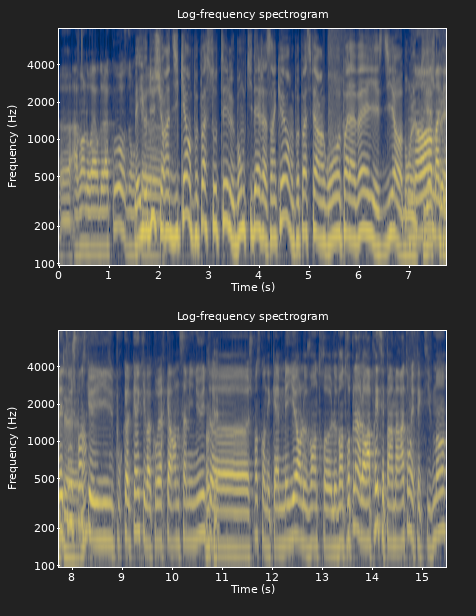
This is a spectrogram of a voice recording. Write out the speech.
euh, avant l'horaire de la course. Donc, Mais Yodu, euh, sur 10K, on peut pas sauter le bon petit-déj à 5h, on peut pas se faire un gros repas la veille et se dire, bon, le non, malgré être, tout, euh, je pense non que pour quelqu'un qui va courir 45 minutes, euh, je pense qu'on est quand même meilleur le ventre, le ventre plein. Alors après, c'est pas un marathon, effectivement.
